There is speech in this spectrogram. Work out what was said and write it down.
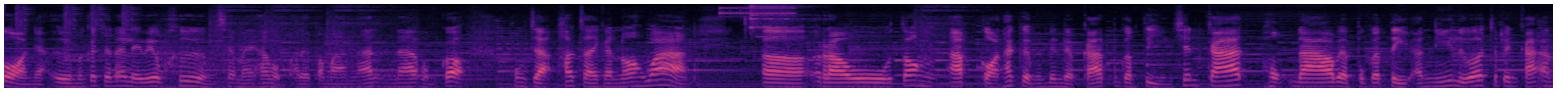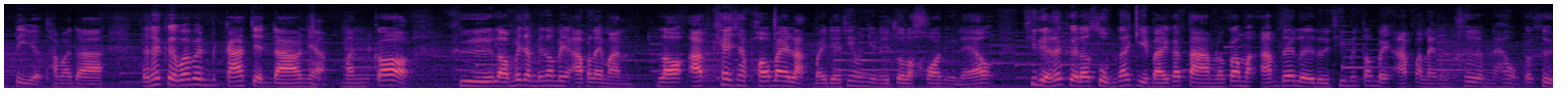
ก่อนเนี่ยเออมันก็จะได้เลเวลเพิ่มใช่ไหมครับผมอะไรประมาณนั้นนะผมก็คงจะเข้าใจกันเนาะว่าเออเราต้องอัพก่อนถ้าเกิดมันเป็นแบบการ์ดปกติอย่างเช่นการ์ด 6 ดาวแบบปกติอันนี้หรือว่าจะเป็นการ์ดอันติแบบธรรมดา แต่ถ้าเกิดว่าเป็นการ์ด 7 ดาวเนี่ยมันก็ คือเราไม่จำเป็นต้องไปอัพอะไรมัน เราอัพแค่เฉพาะใบหลักใบเดียวที่มันอยู่ในตัวละครอยู่แล้ว ที่เหลือถ้าเกิดเราสุ่มได้กี่ใบก็ตามแล้วก็มาอัพได้เลยโดยที่ไม่ต้องไปอัพอะไรมันเพิ่มนะครับผมก็คือ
